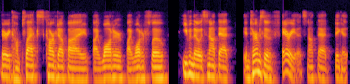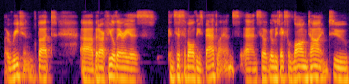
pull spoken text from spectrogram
very complex, carved out by by water, by water flow. Even though it's not that in terms of area, it's not that big a, a region, but uh, but our field areas consists of all these badlands. And so it really takes a long time to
